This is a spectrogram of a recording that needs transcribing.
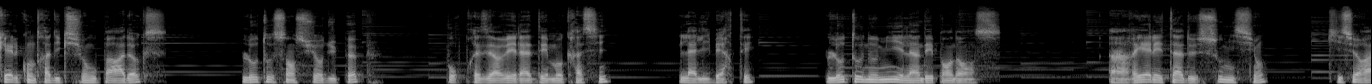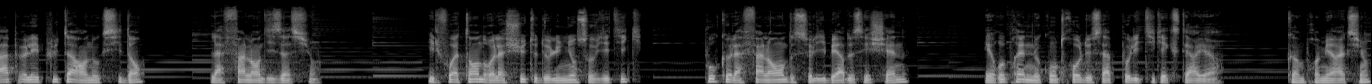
Quelle contradiction ou paradoxe L'autocensure du peuple pour préserver la démocratie, la liberté, l'autonomie et l'indépendance. Un réel état de soumission qui sera appelé plus tard en Occident la finlandisation. Il faut attendre la chute de l'Union soviétique pour que la Finlande se libère de ses chaînes et reprenne le contrôle de sa politique extérieure. Comme première action,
